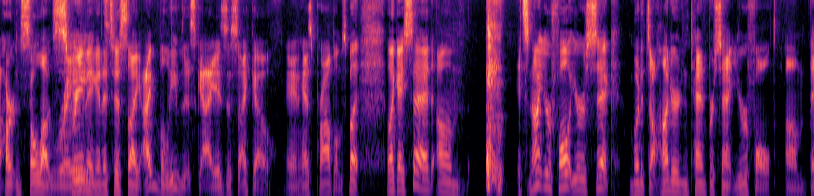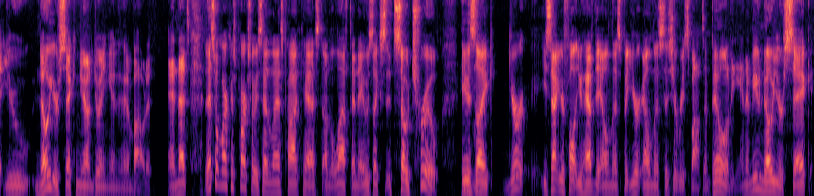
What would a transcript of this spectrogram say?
heart and soul out, screaming, and it's just like, I believe this guy is a psycho and has problems. But like I said, um, it's not your fault you're sick, but it's 110% your fault um, that you know you're sick and you're not doing anything about it. And that's that's what Marcus Parks always said in the last podcast on the left, and it was like it's so true. He was like, "You're it's not your fault you have the illness, but your illness is your responsibility. And if you know you're sick,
